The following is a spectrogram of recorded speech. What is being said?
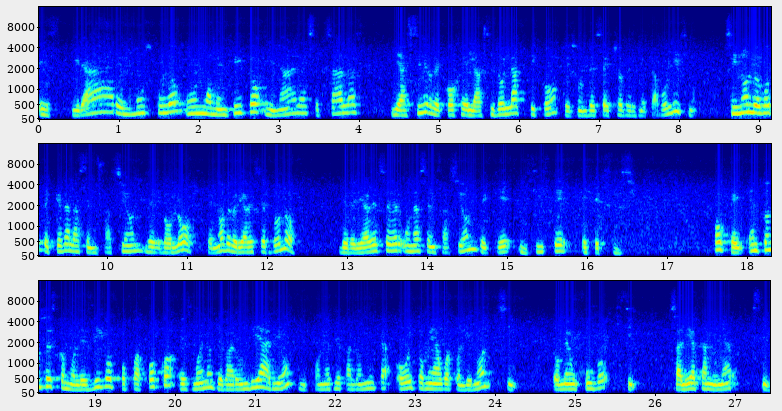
estirar el músculo un momentito, inhalas, exhalas y así recoge el ácido láctico, que es un desecho del metabolismo. Si no, luego te queda la sensación de dolor, que no debería de ser dolor, debería de ser una sensación de que hiciste ejercicio. Ok, entonces como les digo, poco a poco es bueno llevar un diario y ponerle palomita, hoy tomé agua con limón, sí, tomé un jugo, sí, salí a caminar, sí.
